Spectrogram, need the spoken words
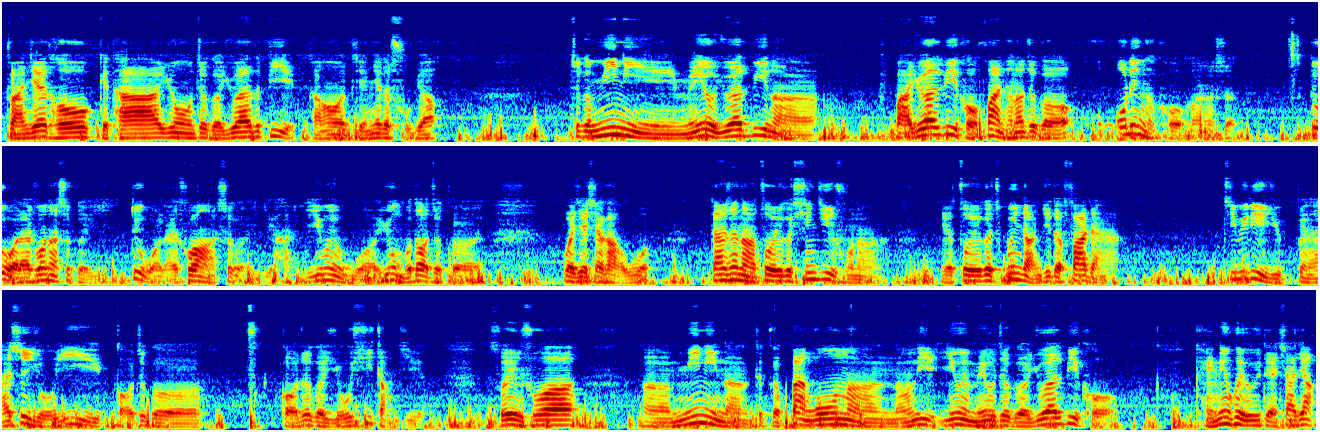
转接头给它用这个 USB，然后连接的鼠标。这个 Mini 没有 USB 呢，把 USB 口换成了这个 O-Link 口，好像是。对我来说呢是个对我来说啊是个遗憾，因为我用不到这个外接显卡坞。但是呢，作为一个新技术呢，也作为一个微掌机的发展，GBD 本来是有意搞这个搞这个游戏掌机，所以说。呃，mini 呢，这个办公呢能力，因为没有这个 USB 口，肯定会有一点下降。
